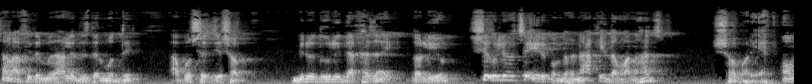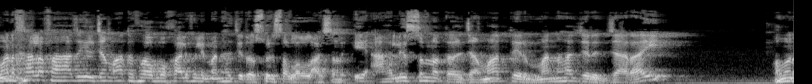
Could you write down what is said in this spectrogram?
সালাফিদের মধ্যে আলেদিসদের মধ্যে, আপোষের যেসব বিরোধগুলি দেখা যায় দলীয়, সেগুলি হচ্ছে এরকম ধরনের। আকিদা, মানহাজ সবারই এক। ওমান খালাফা হাজিল জামাত মুখালিফ আলী মানহাজির রসুল সাল্লাম এই আহলে সুন্নত জামাতের মানহাজের যারাই, ওমান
